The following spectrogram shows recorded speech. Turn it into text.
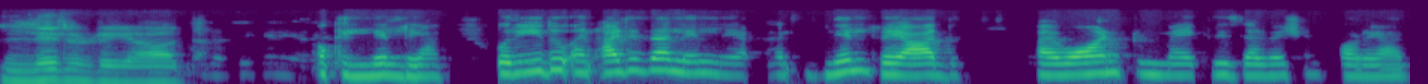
للرياض أوكي للرياض أريد أن أحجز للري- للرياض I want to make reservation for Riyadh.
